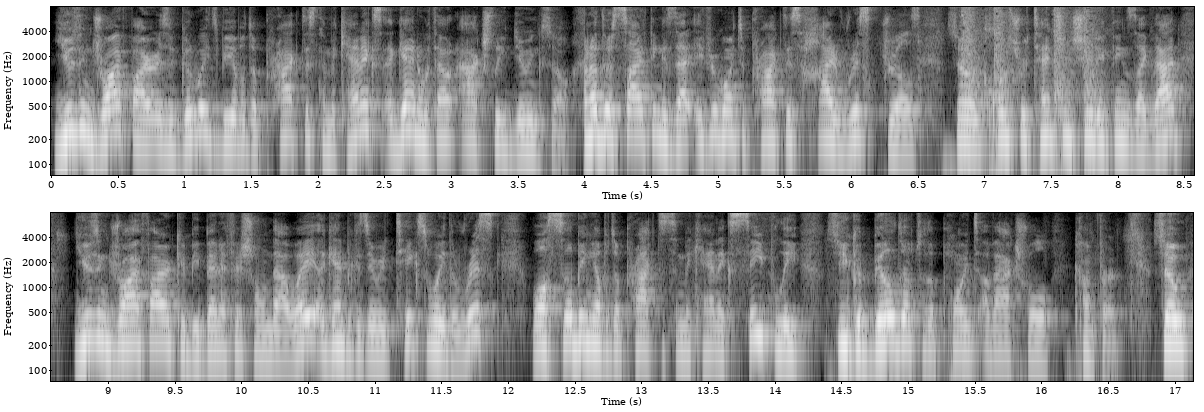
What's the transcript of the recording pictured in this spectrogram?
using dry fire is a good way to be able to practice the mechanics, again, without actually doing so. Another side thing is that if you're going to practice high risk drills, so close retention shooting, things like that, using dry fire could be beneficial in that way, again, because it takes away the risk while still being able to practice the mechanics safely so you could build up to the point of actual comfort. So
